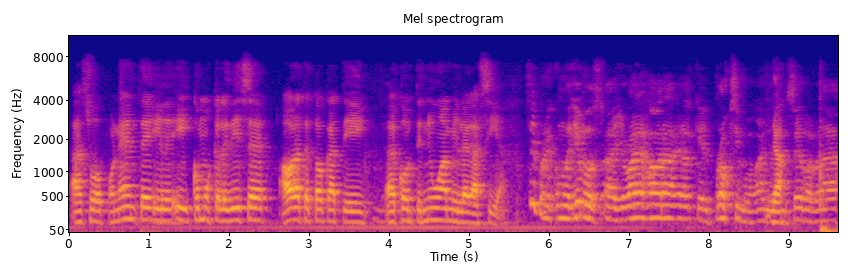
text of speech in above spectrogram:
a su oponente y, y como que le dice, ahora te toca a ti, eh, continúa mi legacía. Sí, porque como dijimos, uh, Uriah Hora era el que el próximo Anderson Ya. Silva, ¿verdad?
